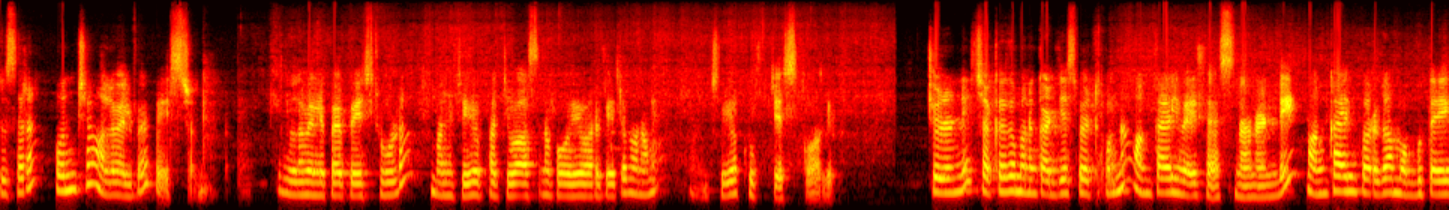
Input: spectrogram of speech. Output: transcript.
చూసారా? కొంచెం అల్లం వెల్లిపాయ పేస్ట్ అనమాట అల్లం వెల్లిపాయ పేస్ట్ కూడా మంచిగా పచ్చివాసన పోయే వరకు అయితే మనం మంచిగా కుక్ చేసుకోవాలి. చూడండి చక్కగా మనం కట్ చేసి పెట్టుకున్న వంకాయలు వేసేస్తున్నానండి. వంకాయలు త్వరగా మగ్గుతాయి.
